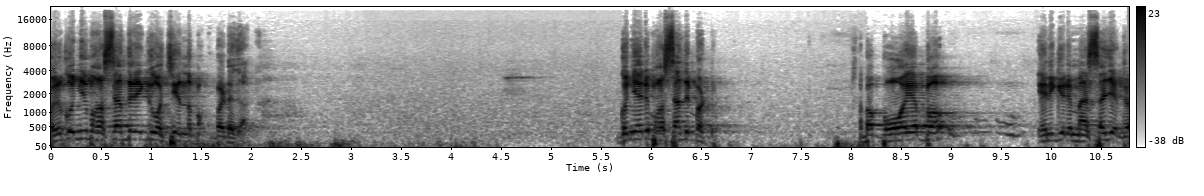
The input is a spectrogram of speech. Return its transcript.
ഒരു കുഞ്ഞു പ്രശ്നത്തിലേക്ക് കൊച്ചി എന്ന് പെടുക. കുഞ്ഞൊരു പ്രശ്നത്തിൽപ്പെട്ടു അപ്പൊ പോയപ്പോൾ എനിക്കൊരു മെസ്സേജ് ഇട്ടു.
